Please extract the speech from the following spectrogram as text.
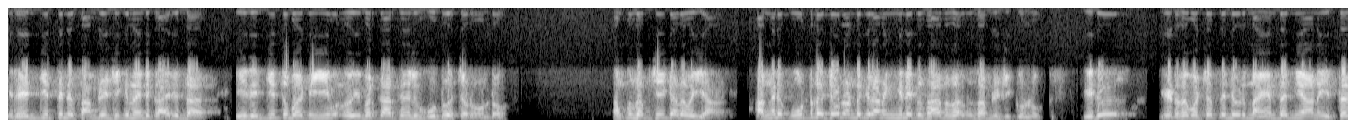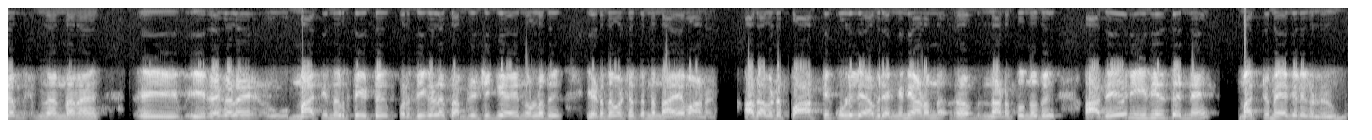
രഞ്ജിത്തിനെ സംരക്ഷിക്കുന്നതിന്റെ കാര്യം എന്താ? ഈ രഞ്ജിത്തുമായിട്ട് ഈ ഇവർക്ക് ആർക്കെങ്കിലും കൂട്ടുകച്ചവടം ഉണ്ടോ? നമുക്ക് സംശയിക്കാതെ വയ്യ. അങ്ങനെ കൂട്ടുകച്ചവടം ഉണ്ടെങ്കിലാണ് ഇങ്ങനെയൊക്കെ സാധനം സംരക്ഷിക്കുള്ളൂ. ഇത് ഇടതുപക്ഷത്തിന്റെ ഒരു നയം തന്നെയാണ് ഇത്തരം എന്താണ് ഈ ഇരകളെ മാറ്റി നിർത്തിയിട്ട് പ്രതികളെ സംരക്ഷിക്കുക എന്നുള്ളത് ഇടതുപക്ഷത്തിന്റെ നയമാണ്. അത് അവരുടെ പാർട്ടിക്കുള്ളിൽ അവരെങ്ങനെയാണോ നടത്തുന്നത് അതേ രീതിയിൽ തന്നെ മറ്റു മേഖലകളിലും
